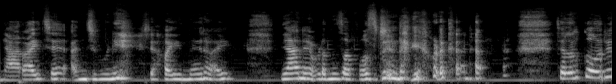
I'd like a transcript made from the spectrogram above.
ഞായറാഴ്ച അഞ്ചു മണി വൈകുന്നേരമായി ഞാൻ എവിടെ നിന്ന് സപ്പോസ്റ്റർ ഉണ്ടാക്കി കൊടുക്കാനാ? ചിലർക്ക് ഒരു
